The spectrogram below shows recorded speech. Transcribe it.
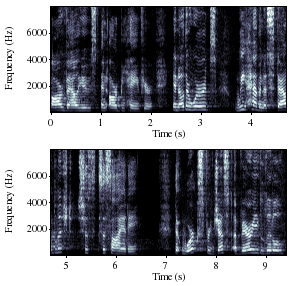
our values and our behavior. In other words, we have an established society that works for just a very little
